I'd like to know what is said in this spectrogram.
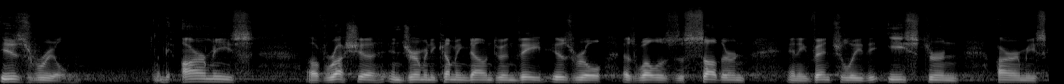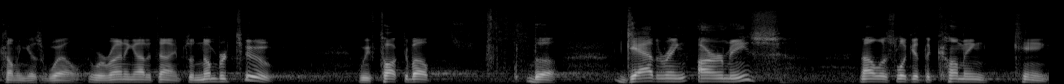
Israel the armies of Russia and Germany coming down to invade Israel, as well as the southern and eventually the eastern armies coming as well. We're running out of time. So, number two, we've talked about the gathering armies. Now, let's look at the coming king.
